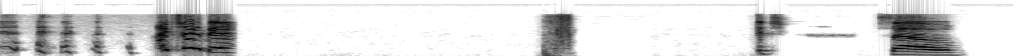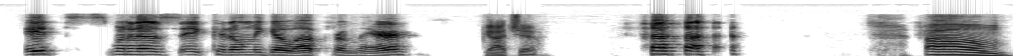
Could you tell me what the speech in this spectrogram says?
I try to bury. It. So, it's one of those. It could only go up from there. Gotcha. um,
